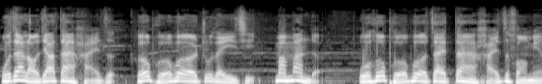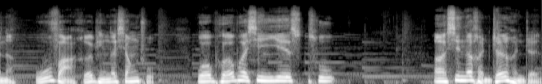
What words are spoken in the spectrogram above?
我在老家带孩子，和婆婆住在一起。慢慢的，我和婆婆在带孩子方面呢，无法和平的相处。我婆婆信耶稣，呃，信得很真很真。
